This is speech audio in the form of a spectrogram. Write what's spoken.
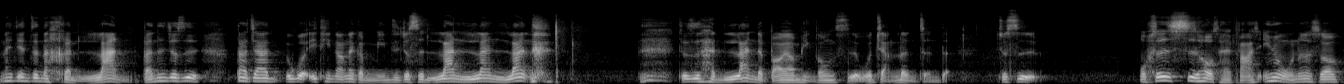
那间真的很烂。反正就是大家如果一听到那个名字，就是烂烂烂，就是很烂的保养品公司。我讲认真的，就是我是事后才发现，因为我那个时候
